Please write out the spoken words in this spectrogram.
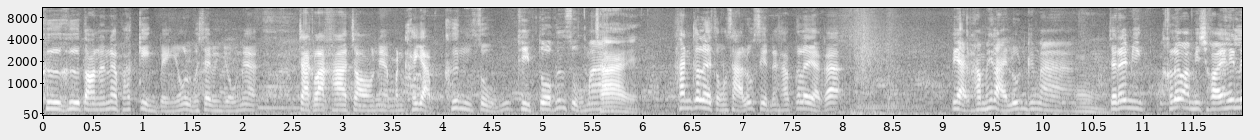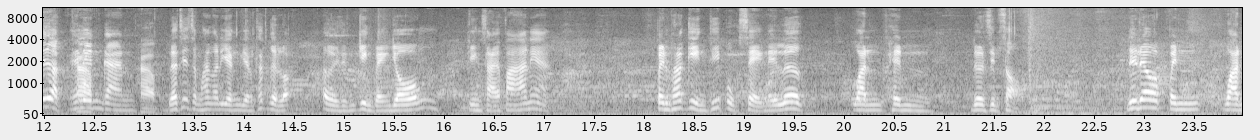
คือคือตอนนั้นเนี่ยพระกิ่งเป่งยงหรือพระชัยเป่งยงเนี่ย จากราคาจองเนี่ยมันขยับขึ้นสูงถีบตัวขึ้นสูงมาก ใช่ ท่านก็เลยสงสารลูกศิษย์นะครับ ก็เลยอยากก็อยากทำให้หลายรุ่นขึ้นมา อืมจะได้มีเขาเรียกว่ามีช้อยให้เลือกให้ครับเล่นกัน ครับ และที่สำคัญกันอย่างอย่างถ้าเกิดเราเอ่ยถึงกิ่งแปลงยง กิ่งสายฟ้าเนี่ย เป็นพระกิ่งที่ปลูกเสกในเลิกษ์วันเพ็ญเดือน12 เรียกได้ว่าเป็นวัน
